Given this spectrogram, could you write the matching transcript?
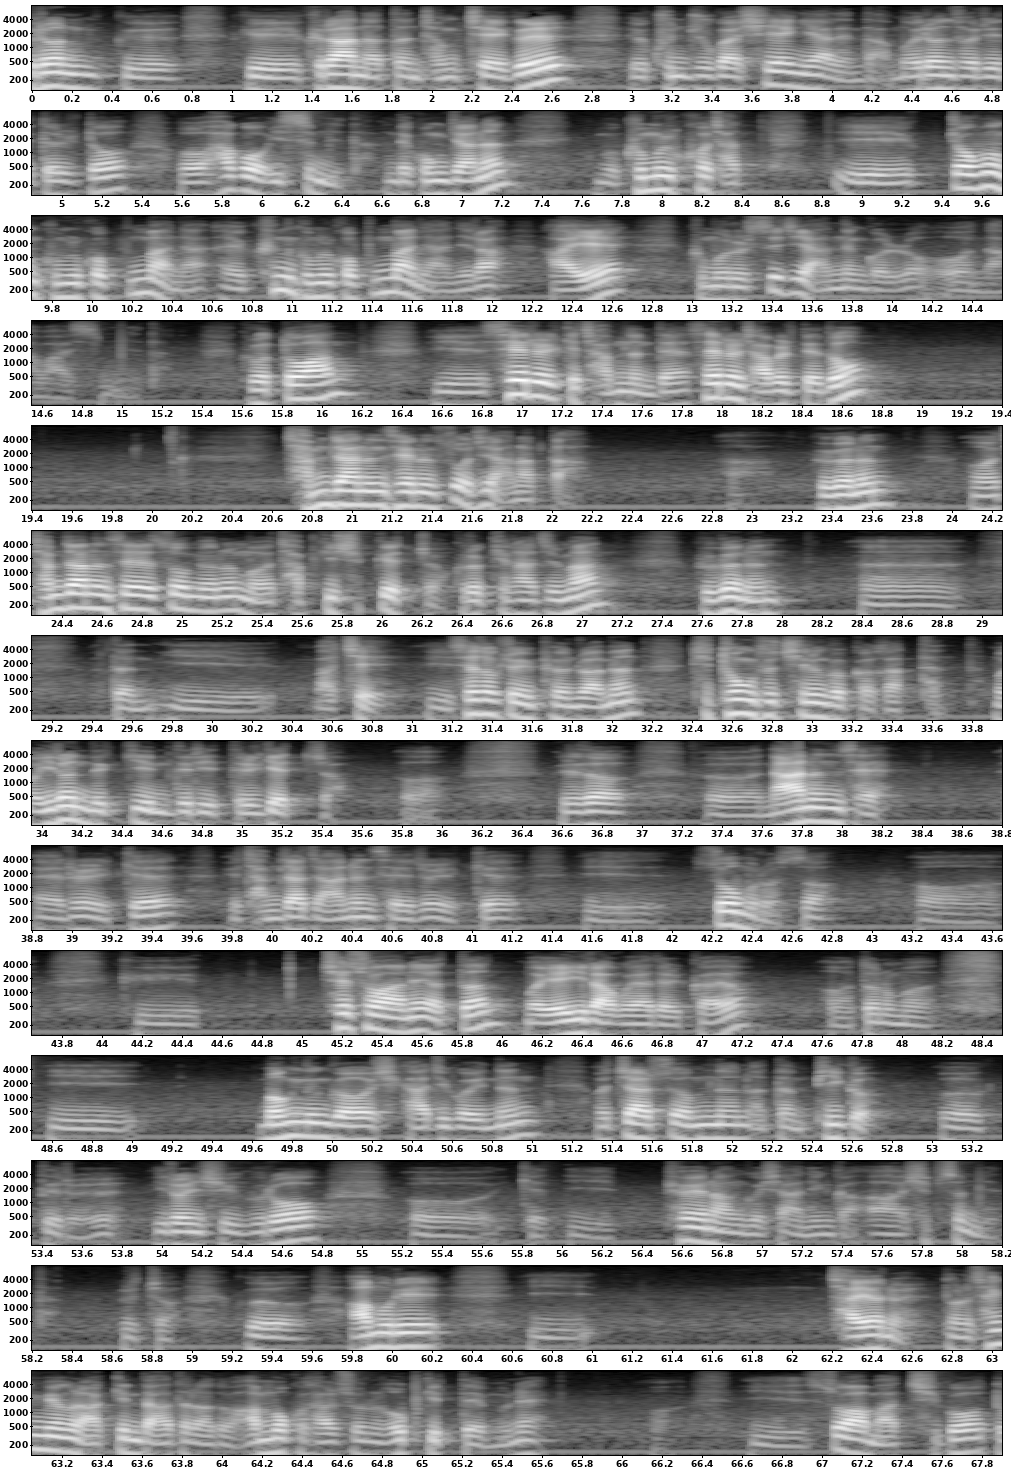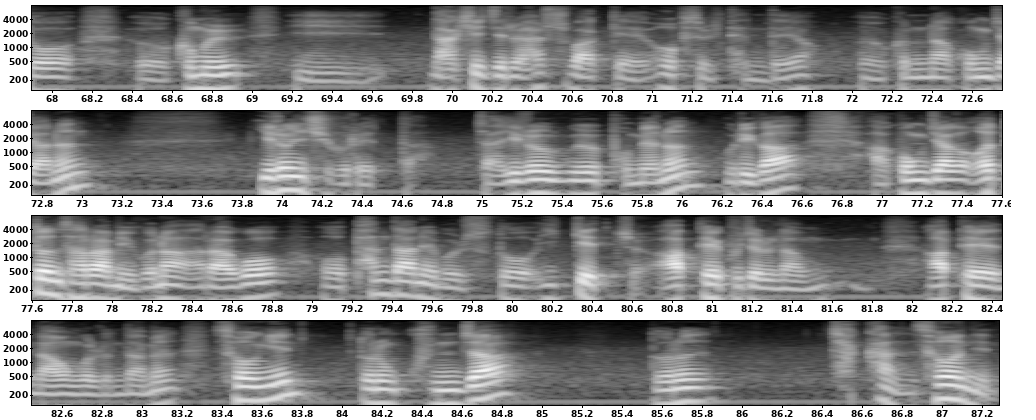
어, 그런 그, 그 그러한 어떤 정책을 군주가 시행해야 된다. 뭐 이런 소리들도 어, 하고 있습니다. 근데 공자는 뭐 그물코 자, 이 좁은 그물코뿐만 아니, 큰 그물코뿐만이 아니라 아예 그물을 쓰지 않는 걸로 어, 나와 있습니다. 그리고 또한 이 새를 이렇게 잡는데 새를 잡을 때도 잠자는 새는 쏘지 않았다. 아, 그거는 어, 잠자는 새 쏘면은 뭐 잡기 쉽겠죠. 그렇긴 하지만 그거는 어, 어떤 이 마치 이 세속적인 표현으로 하면 뒤통수 치는 것과 같은 뭐 이런 느낌들이 들겠죠. 어, 그래서 어, 나는 새를 이렇게 잠자지 않은 새를 이렇게 이 쏘므로써 어, 그 최소한의 어떤 뭐 예의라고 해야 될까요? 어, 또는 뭐 이 먹는 것이 가지고 있는 어찌할 수 없는 어떤 비극들을 이런 식으로 어, 이렇게 이 표현한 것이 아닌가 아, 싶습니다. 그렇죠. 그 아무리 이 자연을 또는 생명을 아낀다 하더라도 안 먹고 살 수는 없기 때문에 어, 이 쏘아 마치고 또 어, 금을 이 낚시질을 할 수밖에 없을 텐데요. 어, 그러나 공자는 이런 식으로 했다. 자, 이런 걸 보면은 우리가 아, 공자가 어떤 사람이구나라고 어, 판단해 볼 수도 있겠죠. 앞에 구절 나온 앞에 나온 걸로 한다면 성인 또는 군자 또는 착한 선인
